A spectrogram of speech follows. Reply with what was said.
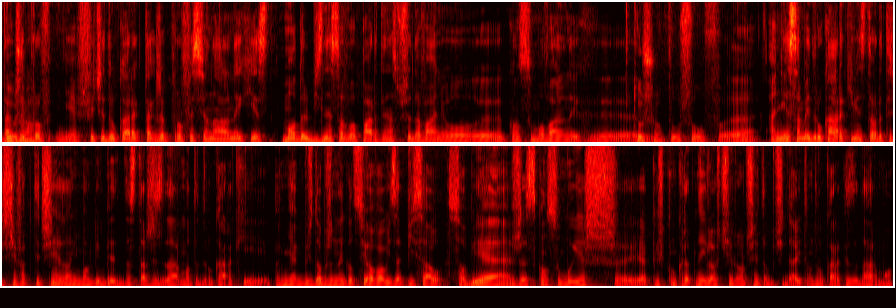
także prof, nie, w świecie drukarek także profesjonalnych jest model biznesowy oparty na sprzedawaniu y, konsumowalnych y, Tuszu. tuszów, y, a nie samej drukarki, więc teoretycznie faktycznie oni mogliby dostarczyć za darmo te drukarki. Pewnie jakbyś dobrze negocjował i zapisał sobie, że skonsumujesz jakieś konkretne ilości rocznie, to by ci dali tą drukarkę za darmo.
